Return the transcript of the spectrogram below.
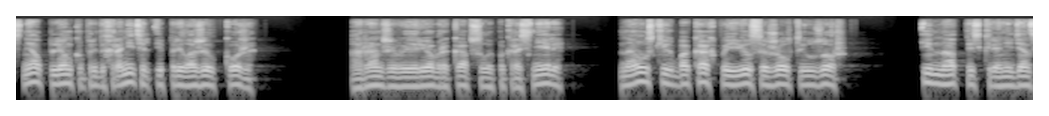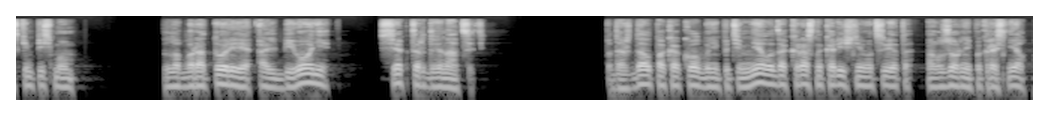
снял пленку-предохранитель и приложил к коже. Оранжевые ребра капсулы покраснели, на узких боках появился желтый узор и надпись крионидянским письмом. «Лаборатория Альбиони, сектор 12». Подождал, пока колба не потемнела до красно-коричневого цвета, а узор не покраснел.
